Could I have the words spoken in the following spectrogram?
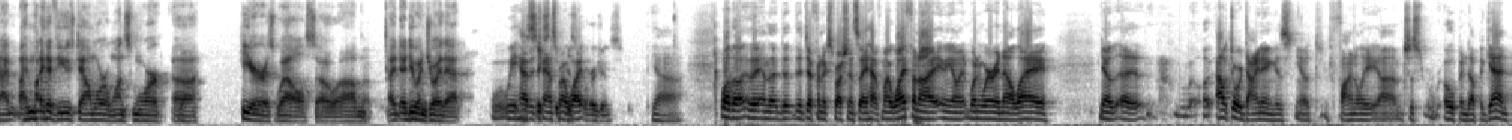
and I, I might have used Dalmore once more uh, here as well. So um, I, I do enjoy that. We had a chance. My wife. Gorgeous. Yeah. Well, the, the and the, the, the different expressions they have. My wife and I, you know, when we're in LA, you know, uh, outdoor dining is, you know, finally um, just opened up again.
